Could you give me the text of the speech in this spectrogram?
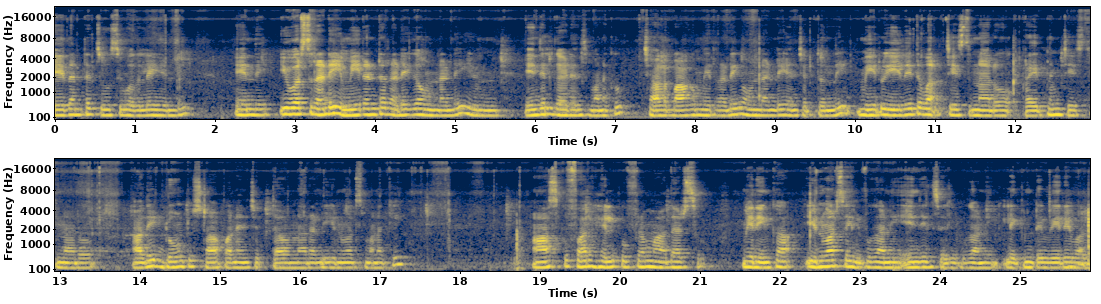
లేదంటే చూసి వదిలేయండి. ఏంది? Yours ready? మీరంటే రెడీగా ఉండండి. ఏంజల్ గైడెన్స్ మనకు చాలా బాగా మీరు రెడీగా ఉండండి అని చెప్తుంది. మీరు ఏదైతే వర్క్ చేస్తున్నారో ప్రయత్నం చేస్తున్నారో అది డోంట్ స్టాప్ అని అని చెప్తా ఉన్నారండి యూనివర్స్ మనకి. Ask for help from others. మీరు ఇంకా యూనివర్స్ హెల్ప్ కానీ ఏంజిల్స్ హెల్ప్ కానీ లేకుంటే వేరే వాళ్ళ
